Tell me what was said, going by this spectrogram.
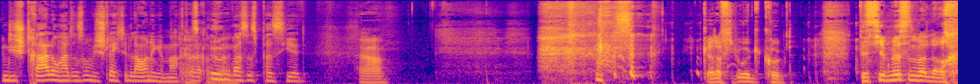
Und die Strahlung hat uns irgendwie schlechte Laune gemacht. Ja, oder kann sein. irgendwas ist passiert. Ja. Gerade auf die Uhr geguckt. Bisschen müssen wir noch.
